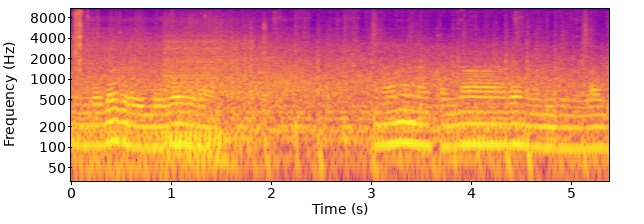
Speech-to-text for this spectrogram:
ಇಲ್ಲಿ ಹುಡುಗರು ಇಲ್ಲಿ ಹುಡುಗರು ನಾನು ನನ್ನ ಕಣ್ಣಾರೆ ನೋಡಿದ್ದೀನಿ ಇವಾಗ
